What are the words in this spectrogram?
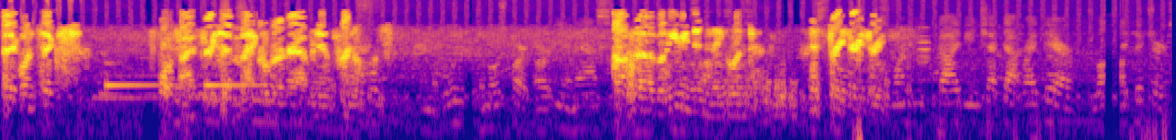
Medic 164537 Michael Berger Avenue. For illness. The, most part are EMS. Cross of Bohemian in England. That's 333. One guy being checked out right there. Live pictures.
